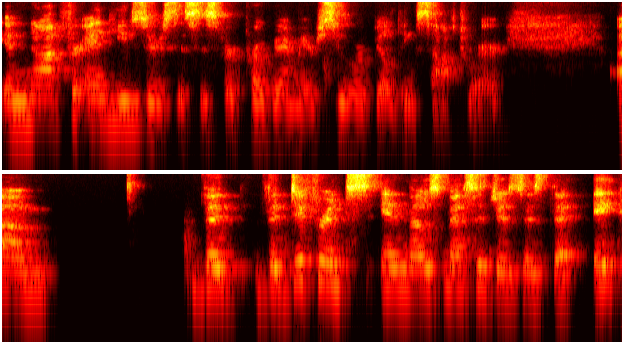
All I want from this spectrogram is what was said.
and not for end users, this is for programmers who are building software. Um, the, the difference in those messages is that AP,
